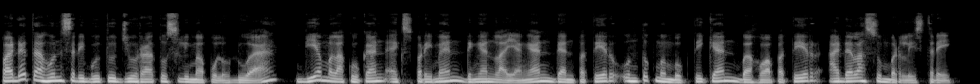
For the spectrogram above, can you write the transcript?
Pada tahun 1752, dia melakukan eksperimen dengan layangan dan petir untuk membuktikan bahwa petir adalah sumber listrik.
